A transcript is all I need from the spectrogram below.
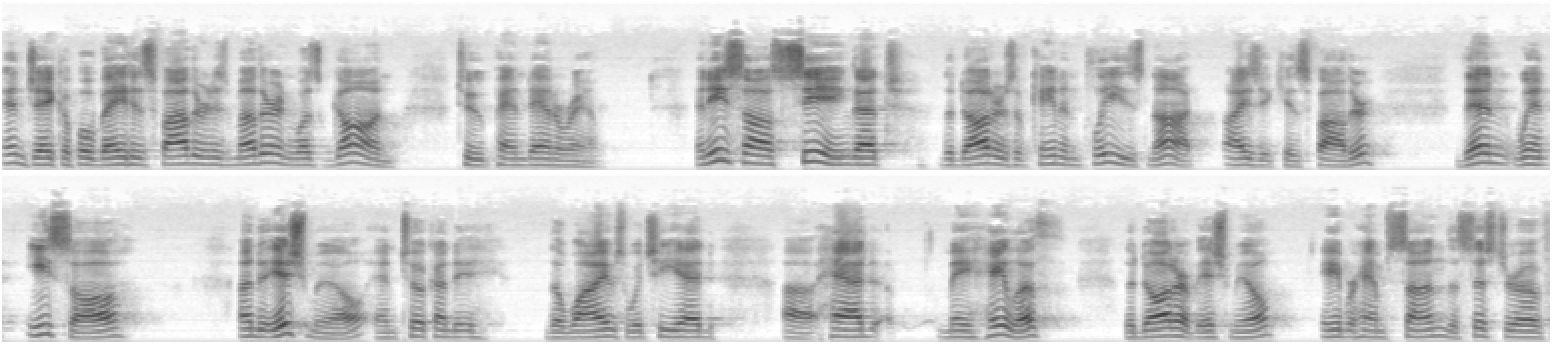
And Jacob obeyed his father and his mother and was gone to Padanaram. And Esau, seeing that the daughters of Canaan pleased not Isaac his father, then went Esau unto Ishmael and took unto the wives which he had uh, had Mahalath, the daughter of Ishmael, Abraham's son, the sister of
